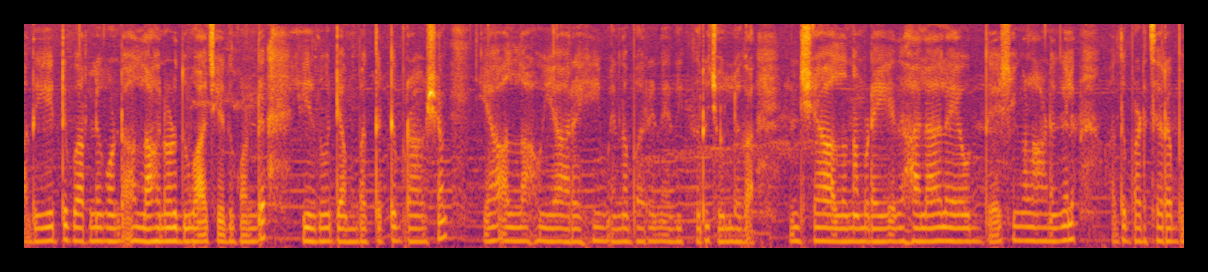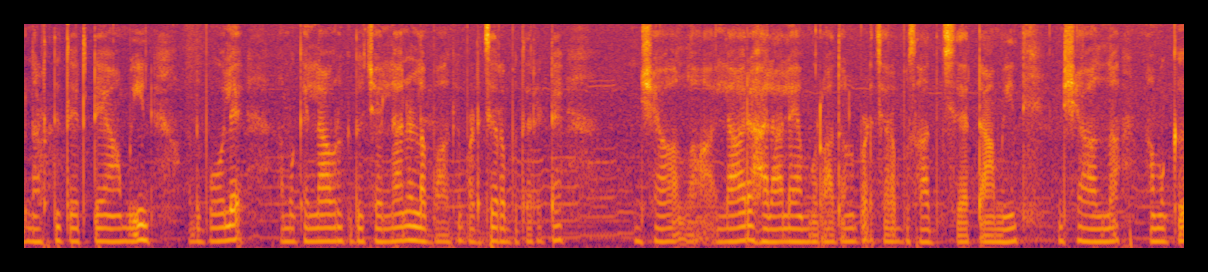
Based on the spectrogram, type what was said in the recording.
അത് ഏറ്റു പറഞ്ഞുകൊണ്ട് അള്ളാഹുവിനോട് ദുവാ ചെയ്തുകൊണ്ട് ഇരുന്നൂറ്റി അമ്പത്തെട്ട് പ്രാവശ്യം യാ അള്ളാഹു യാ റഹീം എന്ന് പറയുന്ന ദിക്കർ ചൊല്ലുക. ഇൻഷാ അല്ല നമ്മുടെ ഏത് ഹലാലായ ഉദ്ദേശങ്ങളാണെങ്കിലും അത് പഠിച്ചിറപ്പ് നടത്തി തരട്ടെ. ആമീൻ. അതുപോലെ നമുക്ക് എല്ലാവർക്കും ഇത് ചൊല്ലാനുള്ള ഭാഗ്യം പഠിച്ചിറപ്പ് തരട്ടെ. ഇൻഷാ അല്ല എല്ലാവരും ഹലാലായ മുറാദുകൾ പഠിച്ച റബ്ബ് സാധിച്ചു തരട്ടെ. ആമീൻ. ഇൻഷാ അല്ല നമുക്ക്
